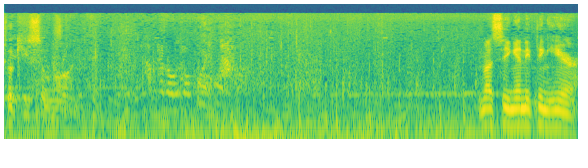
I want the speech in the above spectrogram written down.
Took you so long? I'm not seeing anything here.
